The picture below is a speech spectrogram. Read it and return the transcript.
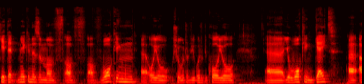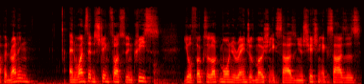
get that mechanism of, of, of walking, uh, or your, sure, what would you, what would you call your, uh, your walking gait uh, up and running. And once that strength starts to increase, you'll focus a lot more on your range of motion exercises and your stretching exercises.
